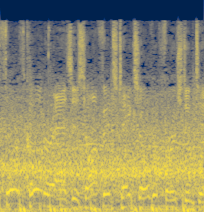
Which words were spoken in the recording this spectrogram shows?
fourth quarter as this offense takes over first and 10.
